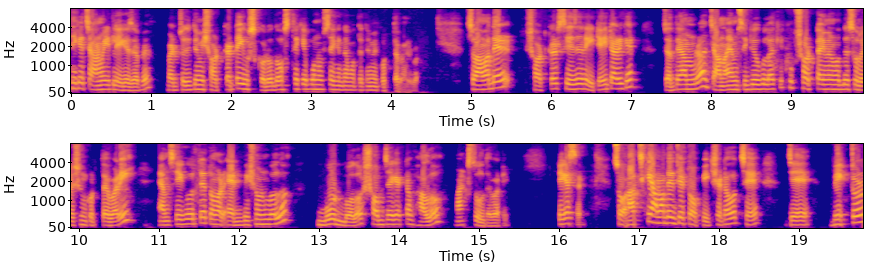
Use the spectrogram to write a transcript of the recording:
থেকে চার মিনিট লেগে যাবে। বাট যদি তুমি শর্টকাটটা ইউজ করো, দশ থেকে পনেরো সেকেন্ডের মধ্যে তুমি করতে পারবে। সো আমাদের শর্টকাট সিরিজের এইটাই টার্গেট যাতে আমরা জানা এমসিকিউ গুলাকে খুব শর্ট টাইমের মধ্যে সলিউশন করতে পারি। এমসিকিউতে তোমার অ্যাডমিশন বলো বোর্ড বলো, সব জায়গায় একটা ভালো মার্কস তুলতে পারি। ঠিক আছে? সো আজকে আমাদের যে টপিক সেটা হচ্ছে যে ভেক্টর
